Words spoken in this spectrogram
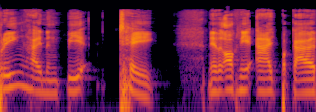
bring ហើយនិងពាក្យ take អ្នកទាំងអស់គ្នាអាចបង្កើត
